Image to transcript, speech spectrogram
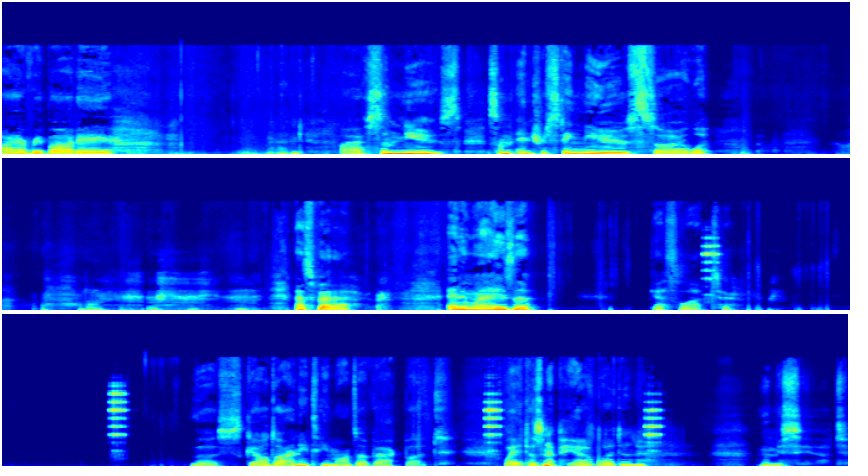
Hi, everybody. And I have some news, some interesting news. So, uh, hold on. That's better. Anyways, uh, guess what? The Skeld.net mods are back, but wait, it doesn't appear? Why doesn't it? Let me see that.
